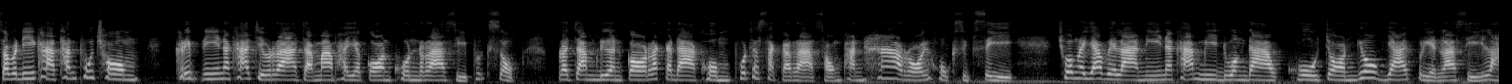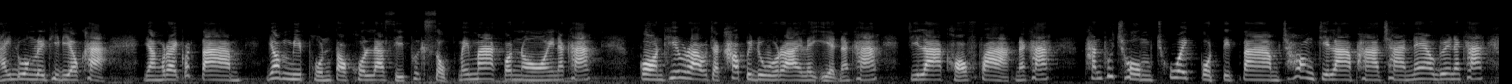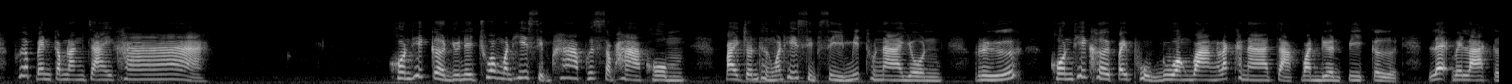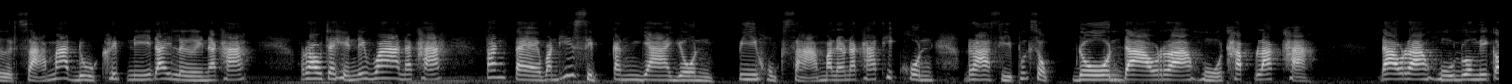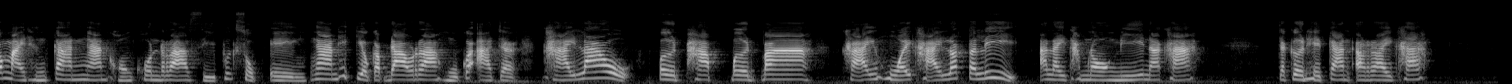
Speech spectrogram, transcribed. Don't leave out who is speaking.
Speaker 1: สวัสดีค่ะท่านผู้ชม คลิปนี้นะคะ จิราจะมาพยากรณ์คนราศีพฤษภประจำเดือนกรกฎาคม พุทธศักราช 2564 ช่วงระยะเวลานี้นะคะ มีดวงดาวโคจรโยกย้ายเปลี่ยนราศีหลายดวงเลยทีเดียวค่ะ อย่างไรก็ตาม ย่อมมีผลต่อคนราศีพฤษภไม่มากก็น้อยนะคะ ก่อนที่เราจะเข้าไปดูรายละเอียดนะคะ จิราขอฝากนะคะ ท่านผู้ชมช่วยกดติดตามช่องจิราพาชาแนลด้วยนะคะ เพื่อเป็นกำลังใจค่ะ คนที่เกิดอยู่ในช่วงวันที่ 15 พฤษภาคม ไปจนถึงวันที่ 14 มิถุนายน หรือคนที่เคยไปผูกดวงวางลัคนาจากวันเดือนปีเกิด และเวลาเกิดสามารถดูคลิปนี้ได้เลยนะคะ เราจะเห็นได้ว่านะคะ ตั้งแต่วันที่ 10 กันยายน ปี 63 มาแล้วนะคะ ที่คนราศีพฤษภโดนดาวราหูทับลักษณ์ค่ะ ดาวราหูดวงนี้ก็หมายถึงการงานของคนราศีพฤษภเอง งานที่เกี่ยวกับดาวราหูก็อาจจะขายเหล้าเปิดผับ เปิดบาร์ขายหวยขายลอตเตอรี่ อะไรทำนองนี้นะคะ จะเกิดเหตุการณ์อะไรคะ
